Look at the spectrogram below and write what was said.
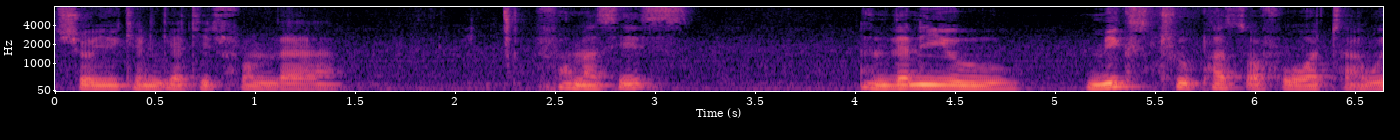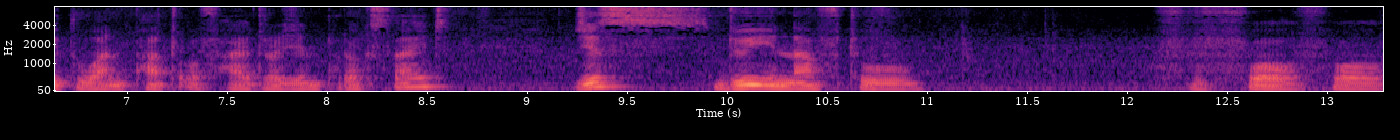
sure you can get it from the pharmacies. And then you mix two parts of water with one part of hydrogen peroxide. Just do enough to for for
